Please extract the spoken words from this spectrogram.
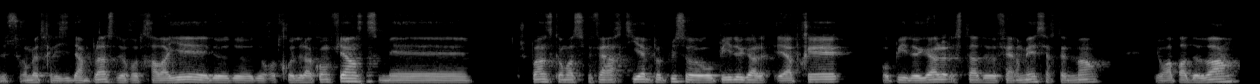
de se remettre les idées en place, de retravailler et de, de, retrouver de la confiance. Mais je pense qu'on va se faire artiller un peu plus au, Pays de Galles. Et après, au Pays de Galles, stade fermé, certainement. Il n'y aura pas de vent.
